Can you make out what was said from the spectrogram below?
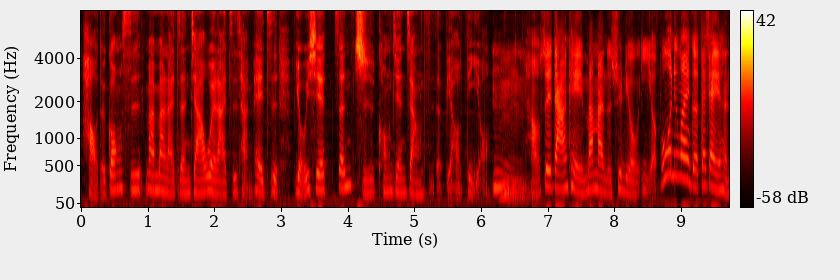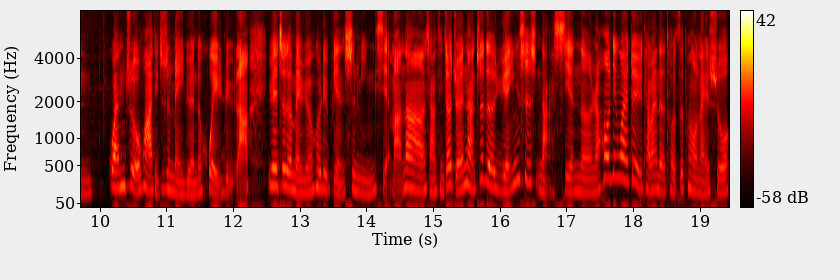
好的公司，慢慢来增加未来资产配置，有一些增值。空间这样子的标的哦，嗯，好，所以大家可以慢慢的去留意哦。不过另外一个大家也很关注的话题就是美元的汇率啦，因为这个美元汇率贬势明显嘛。那想请教 Joanna，这个原因是哪些呢？然后另外对于台湾的投资朋友来说，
